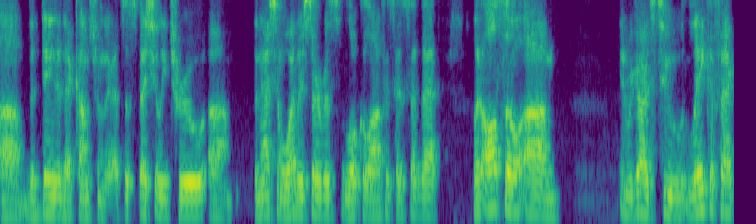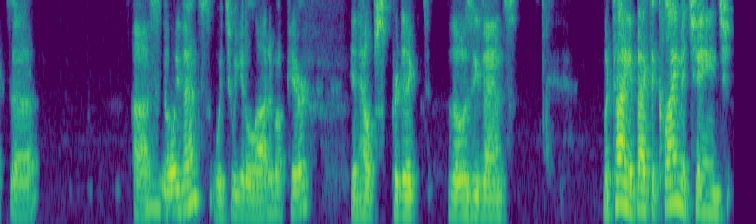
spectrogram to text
Um, the data that comes from there. That's especially true um, the National Weather Service local office has said that, but also um, in regards to lake effect uh, uh, mm-hmm. snow events, which we get a lot of up here. It helps predict those events. But tying it back to climate change,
